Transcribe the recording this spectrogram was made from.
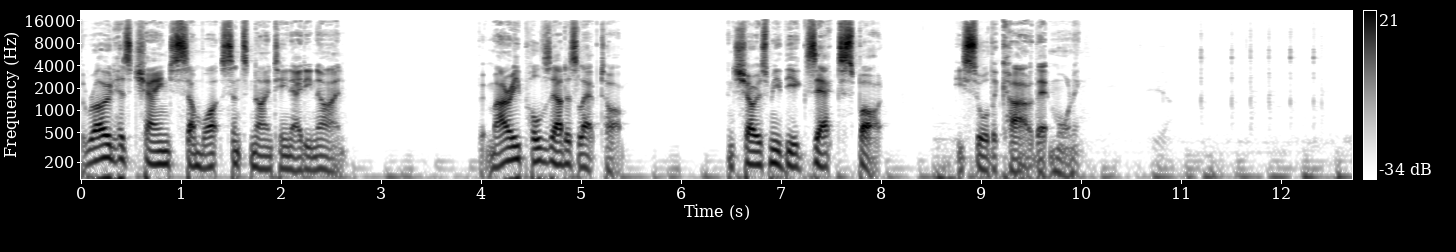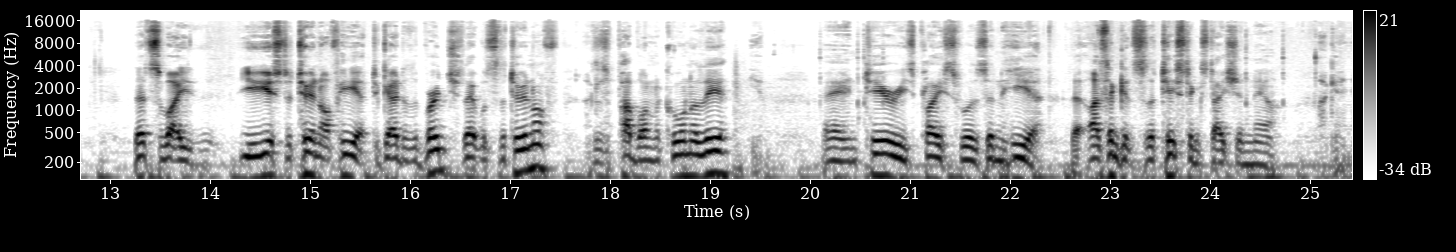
The road has changed somewhat since 1989. But Murray pulls out his laptop and shows me the exact spot he saw the car that morning. That's the way you used to turn off here to go to the bridge. That was the turn off. There's a pub on the corner there. And Terry's place was in here. I think it's the testing station now. Okay.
